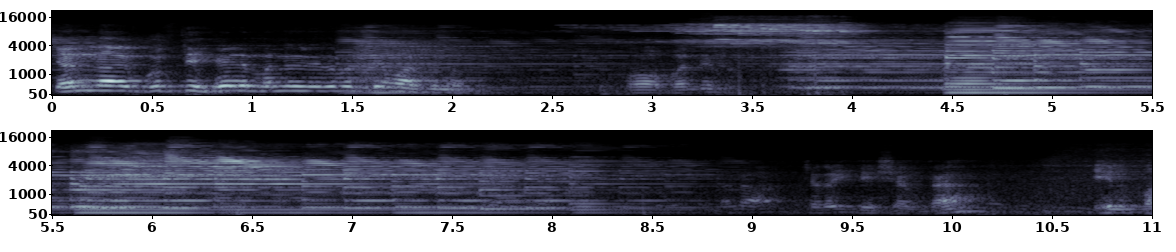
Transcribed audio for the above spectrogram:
ಚೆನ್ನಾಗಿ ಬುದ್ಧಿ ಹೇಳಿ ಮನೇಲಿ ಇರುವಂತೆ ಮಾಡ್ತೀನಿ. ನಾನು ಓ ಬಂದಿದ್ದು ಜಗದೀಶ್ ಅಂತ ಏನಪ್ಪ?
